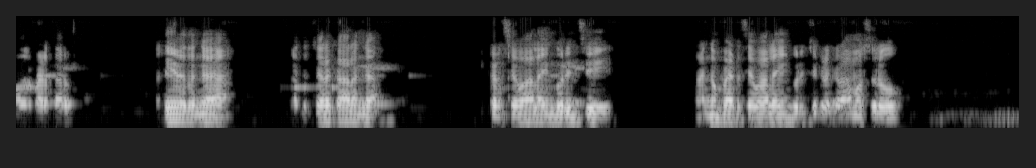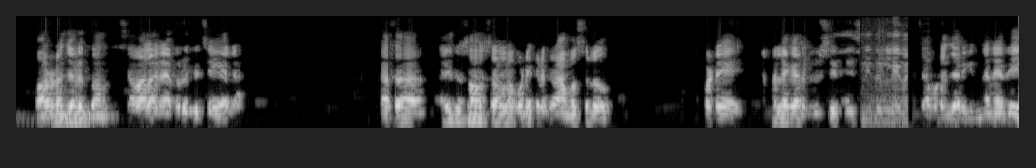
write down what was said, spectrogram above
మొదలు పెడతారు. అదే విధంగా గత చిరకాలంగా ఇక్కడ శివాలయం గురించి రంగంపేట శివాలయం గురించి ఇక్కడ గ్రామస్తులు కోరడం జరుగుతోంది. శివాలయాన్ని అభివృద్ధి చేయాలి. గత ఐదు సంవత్సరాల్లో కూడా ఇక్కడ గ్రామస్తులు అప్పటి ఎమ్మెల్యే గారి దృష్టికి తీసి నిధులు లేవని చెప్పడం జరిగింది అనేది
